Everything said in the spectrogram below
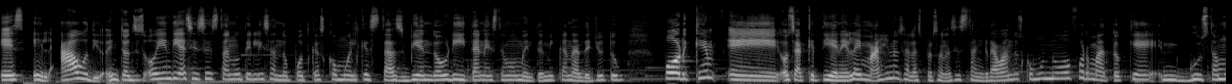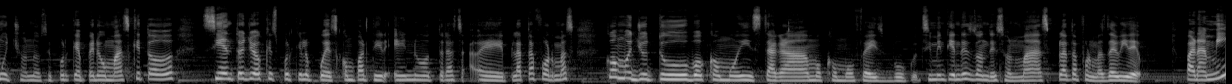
es el audio. Entonces, hoy en día sí se están utilizando podcasts como el que estás viendo ahorita en este momento en mi canal de YouTube, porque, eh, o sea, que tiene la imagen, o sea, las personas están grabando, es como un nuevo formato que gusta mucho, no sé por qué, pero más que todo, siento yo que es porque lo puedes compartir en otras eh, plataformas como YouTube o como Instagram Instagram o como Facebook, si me entiendes, donde son más plataformas de video para mí,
